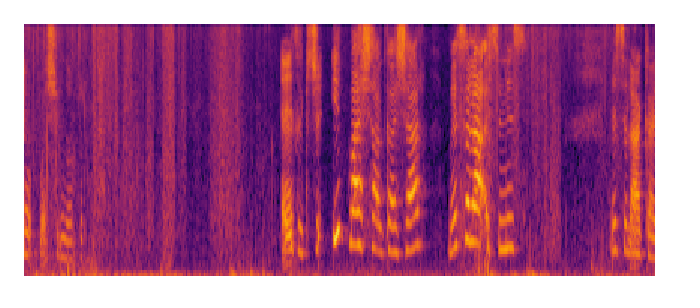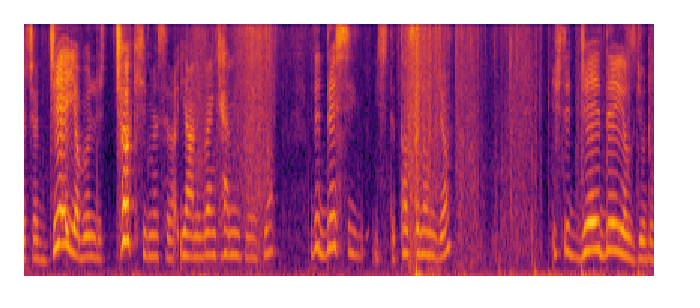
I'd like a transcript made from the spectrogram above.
Yok ben şimdi atarım. Evet arkadaşlar ilk başta arkadaşlar mesela isminiz mesela arkadaşlar C ya böyle Chucky mesela yani ben kendim yapıyorum. Bir de Desi işte tasarımcım. İşte CD yazıyoruz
